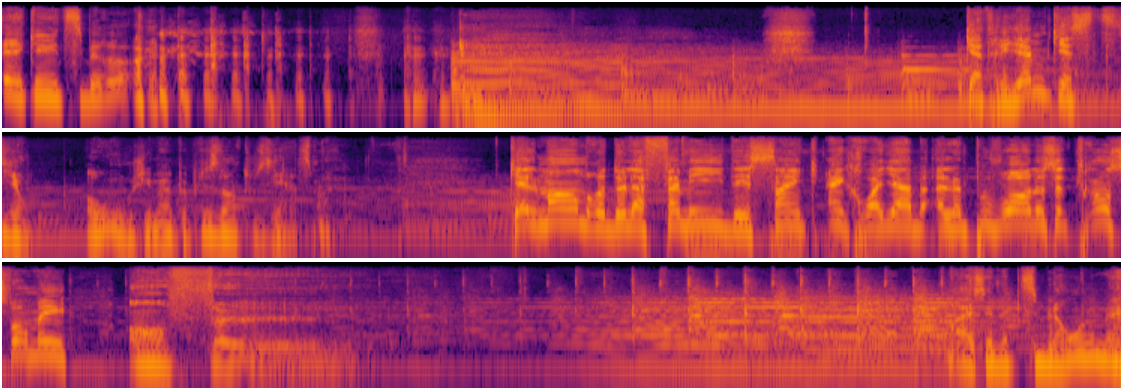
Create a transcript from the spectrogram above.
avec un petit bras. Quatrième question. Oh, j'ai mis un peu plus d'enthousiasme. Quel membre de la famille des cinq incroyables a le pouvoir de se transformer en feu? ouais, c'est le petit blond, là, mais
